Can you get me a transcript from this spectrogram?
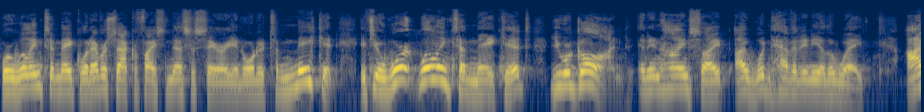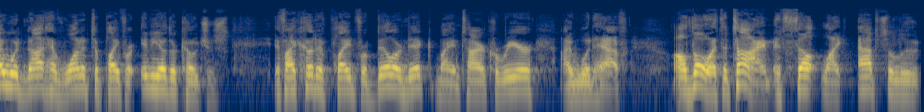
were willing to make whatever sacrifice necessary in order to make it. If you weren't willing to make it, you were gone. And in hindsight, I wouldn't have it any other way. I would not have wanted to play for any other coaches. If I could have played for Bill or Nick my entire career, I would have although at the time it felt like absolute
